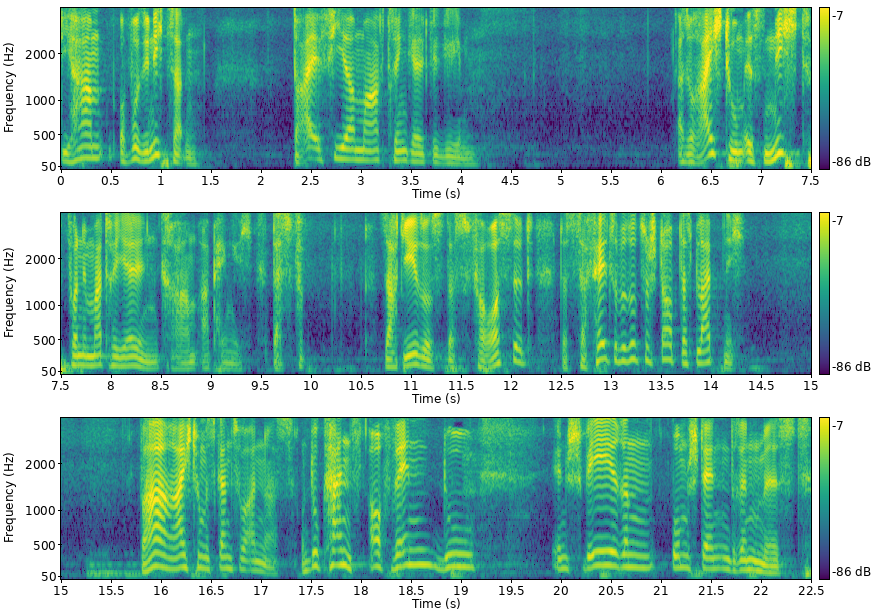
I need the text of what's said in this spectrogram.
Die haben, obwohl sie nichts hatten, drei, vier Mark Trinkgeld gegeben. Also Reichtum ist nicht von dem materiellen Kram abhängig. Das sagt Jesus, das verrostet, das zerfällt sowieso zu Staub, das bleibt nicht. Wahrer Reichtum ist ganz woanders. Und du kannst, auch wenn du in schweren Umständen drin bist,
